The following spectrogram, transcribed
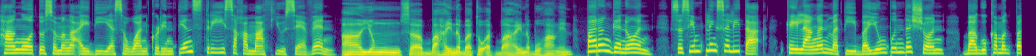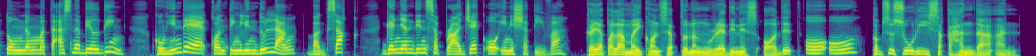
Hango to sa mga idea sa 1 Corinthians 3 saka Matthew 7. Ah, yung sa bahay na bato at bahay na buhangin? Parang ganon. Sa simpleng salita, kailangan matibay yung pundasyon bago ka magpatong ng mataas na building. Kung hindi, konting lindol lang, bagsak. Ganyan din sa project o inisyatiba. Kaya pala may konsepto ng readiness audit, Oo, kabsusuri sa kahandaan.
